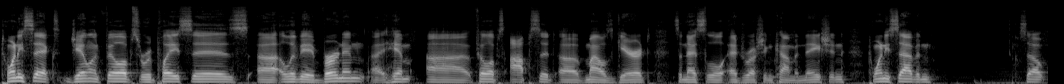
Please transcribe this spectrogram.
26, Jaelan Phillips replaces uh, Olivier Vernon. Uh, him, uh, Phillips, opposite of Myles Garrett. It's a nice little edge rushing combination. 27, so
